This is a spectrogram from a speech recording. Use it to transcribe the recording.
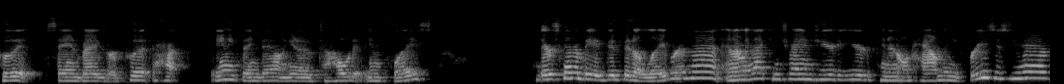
put sandbags or put anything down, you know, to hold it in place. There's going to be a good bit of labor in that. And I mean, that can change year to year depending on how many freezes you have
